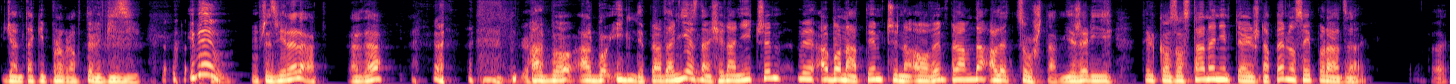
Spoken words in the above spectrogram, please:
Widziałem taki program w telewizji. I był przez wiele lat, prawda? Albo, albo inny, prawda? Nie znam się na niczym, y, albo na tym, czy na owym, prawda? Ale cóż tam, jeżeli tylko zostanę nim, to ja już na pewno sobie poradzę. Tak.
